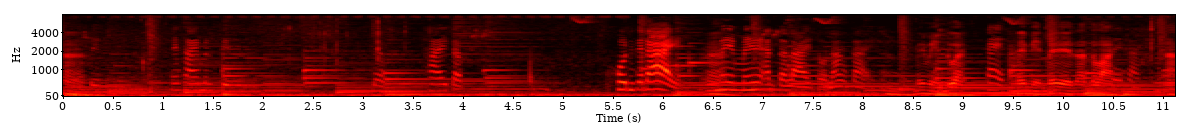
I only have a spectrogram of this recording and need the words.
อ่ามันเป็นคล้ายๆมันเป็นแบบคล้ายกับ คนก็ได้ไม่ไม่อันตรายต่อร่างกายอืค่ะมไม่เหม็นด้วย ใช่ค่ะไม่เหม็นไม่เป็นอันตราย ใช่ค่ะ อะ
